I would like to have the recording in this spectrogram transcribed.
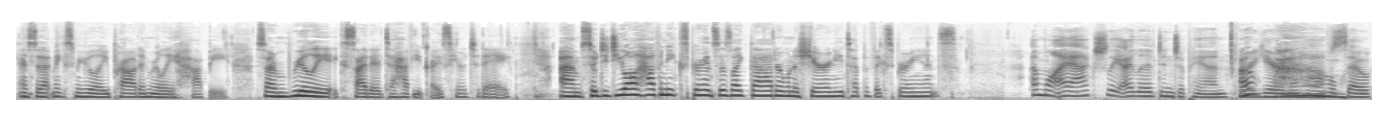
And so that makes me really proud and really happy. So I'm really excited to have you guys here today. Um, so, did you all have any experiences like that or want to share any type of experience? Um, well, I actually I lived in Japan for oh, a year wow. and a half, so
